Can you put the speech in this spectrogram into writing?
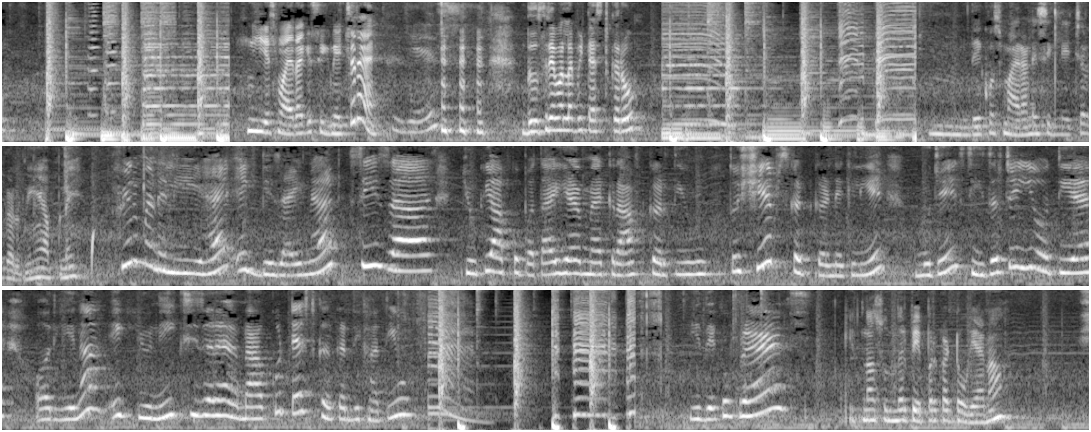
ये स्मायरा के सिग्नेचर है? दूसरे वाला भी टेस्ट करो। हम्म, देखो स्मायरा ने सिग्नेचर कर दिए अपने। फिर मैंने ली है एक डिज़ाइनर सीजर। क्योंकि आपको पता ही है, मैं क्राफ्ट करती हूँ तो शेप्स कट करने के लिए मुझे सीजर चाहिए होती है। और ये ना एक यूनिक सीजर है, मैं आपको टेस्ट कर कर दिखाती हूँ। ये देखो फ्रेंड्स कितना सुंदर पेपर कट हो गया ना।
